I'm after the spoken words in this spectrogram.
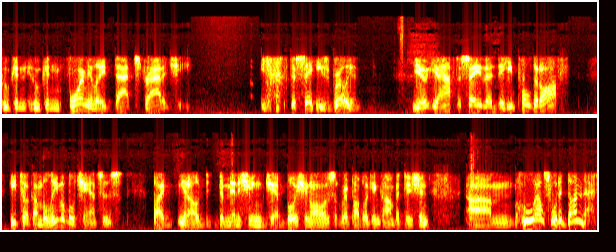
who can who can formulate that strategy, you have to say he's brilliant. You you have to say that he pulled it off. He took unbelievable chances by you know d- diminishing Jeb Bush and all his Republican competition. Um, who else would have done that?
